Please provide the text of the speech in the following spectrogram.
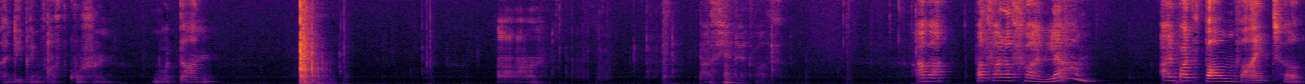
seinen Lieblingsast kuscheln. Nur dann äh, passiert etwas. Aber was war das für ein Lärm? Alberts Baum weinte.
